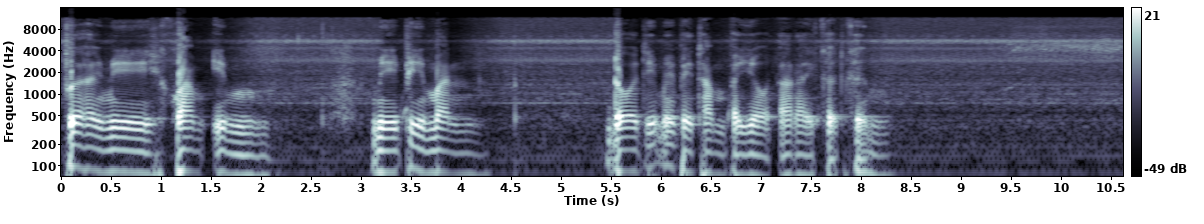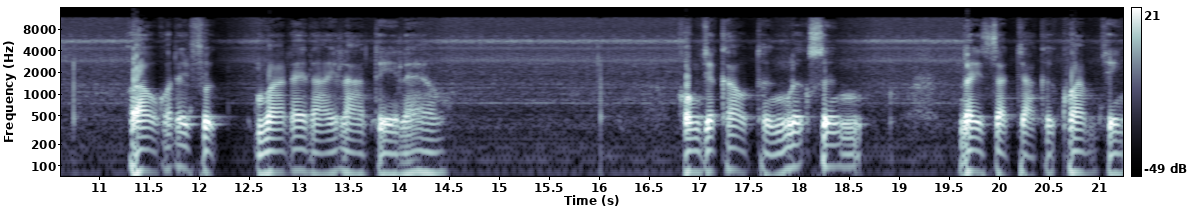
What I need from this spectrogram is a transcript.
เพื่อให้มีความอิ่ม มีพี่มัน โดยที่ไม่ไปทำประโยชน์อะไรเกิดขึ้น เราก็ได้ฝึก มาได้หลายลาตีแล้ว คงจะเข้าถึงลึกซึ้งในสัจจะคือความจริง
